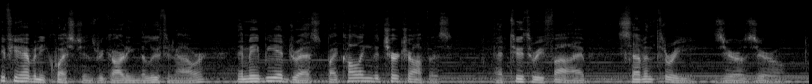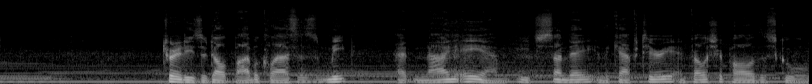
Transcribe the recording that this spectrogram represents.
If you have any questions regarding the Lutheran Hour, they may be addressed by calling the church office at 235 7300. Trinity's adult Bible classes meet at 9 a.m. each Sunday in the cafeteria and fellowship hall of the school.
